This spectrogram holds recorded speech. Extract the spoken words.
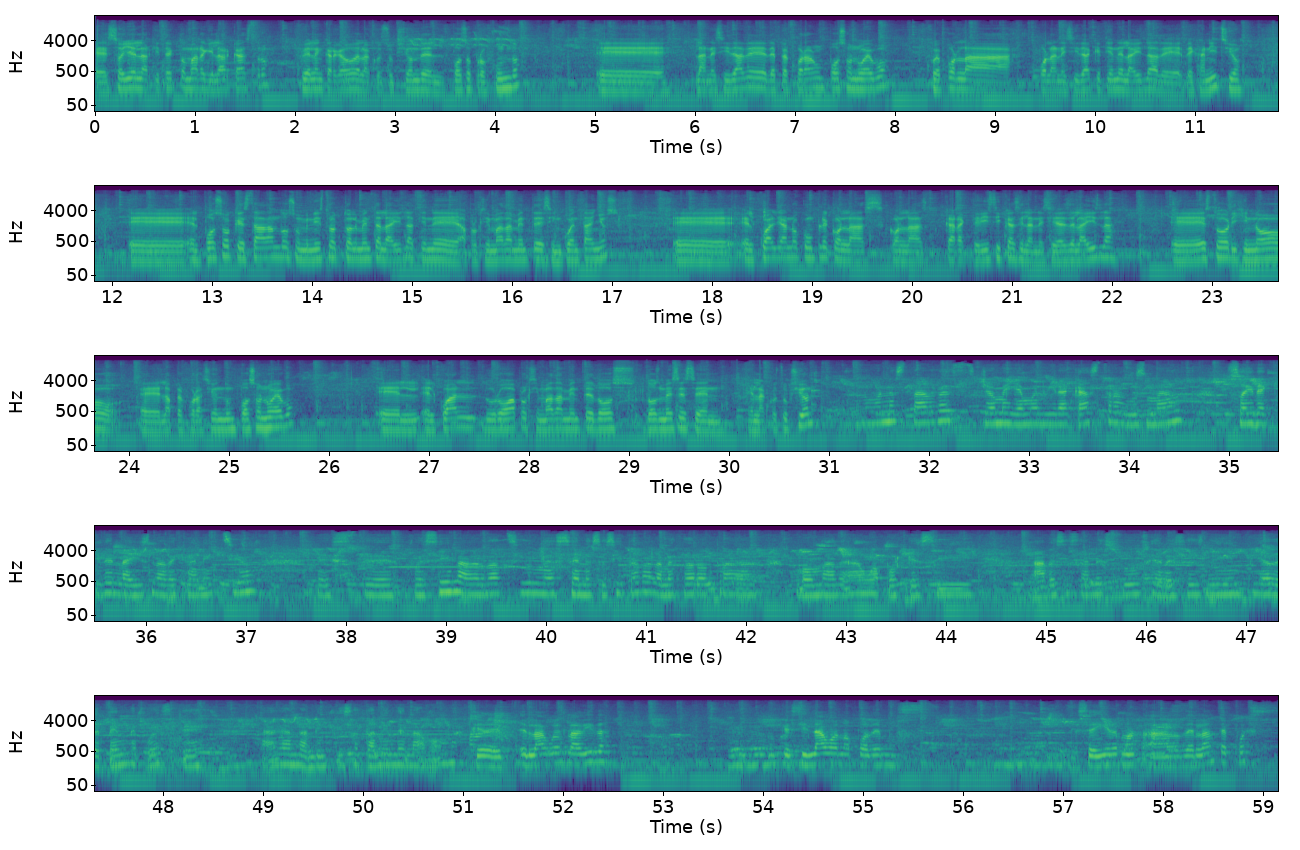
Eh, soy el arquitecto Mar Aguilar Castro, fui el encargado de la construcción del pozo profundo. Eh, la necesidad de, perforar un pozo nuevo fue por la, por la necesidad que tiene la isla de, de Janitzio. Eh, el pozo que está dando suministro actualmente a la isla tiene aproximadamente 50 años, el cual ya no cumple con las, con las características y las necesidades de la isla. esto originó la perforación de un pozo nuevo el, cual duró aproximadamente dos, meses en, la construcción. buenas tardes, yo me llamo Elvira Castro Guzmán, soy de aquí de la isla de Janitzio. Este, pues sí, la verdad sí se necesitaba a lo mejor otra bomba de agua porque sí, a veces sale sucia, a veces limpia, depende pues que hagan la limpieza también de la bomba. Que el agua es la vida, que sin agua no podemos seguir más adelante pues.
